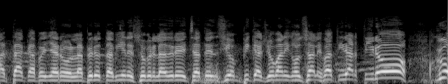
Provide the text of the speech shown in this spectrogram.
Ataca Peñarol, la pelota viene sobre la derecha. Atención, pica Giovanni González, va a tirar, tiró. ¡Gol!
